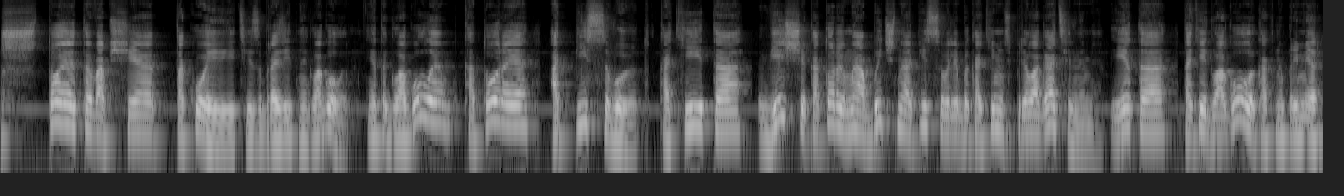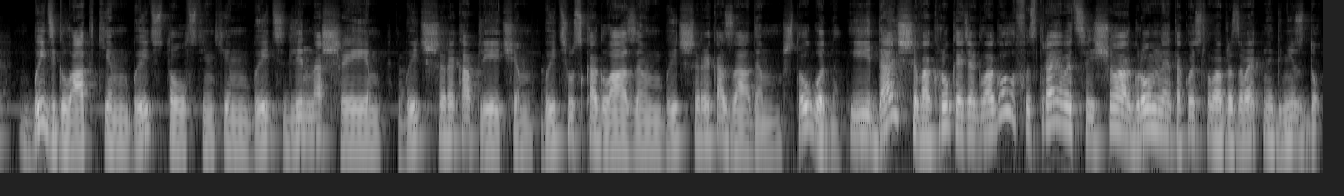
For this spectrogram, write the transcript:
Что это вообще такое, эти изобразительные глаголы? Это глаголы, которые описывают какие-то вещи, которые мы обычно описывали бы какими-нибудь прилагательными. И это такие глаголы, как, например, быть гладким, быть толстеньким, быть длинношеем, быть широкоплечим, быть узкоглазым, быть широкозадым, что угодно. И дальше вокруг этих глаголов выстраивается еще огромное такое словообразовательное гнездо.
